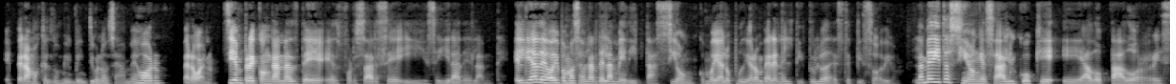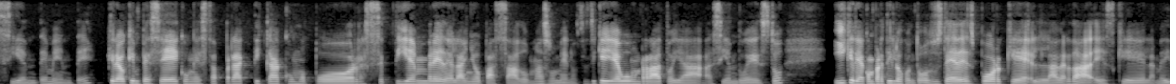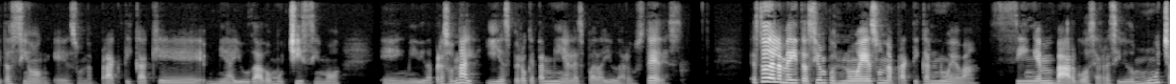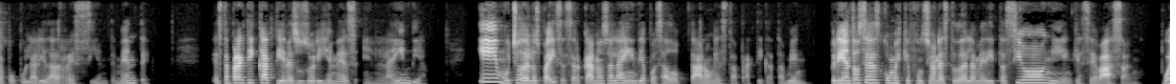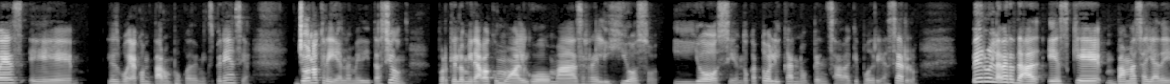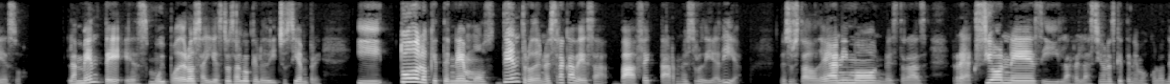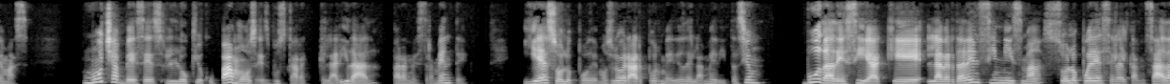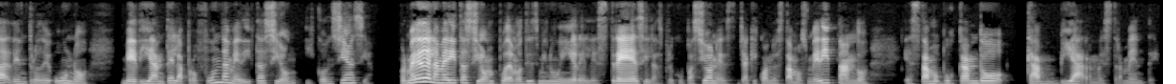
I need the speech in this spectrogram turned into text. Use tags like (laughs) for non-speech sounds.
Esperamos que el 2021 sea mejor, pero bueno, siempre con ganas de esforzarse y seguir adelante. El día de hoy vamos a hablar de la meditación, como ya lo pudieron ver en el título de este episodio. La meditación es algo que he adoptado recientemente. Creo que empecé con esta práctica como por septiembre del año pasado, más o menos. Así que llevo un rato ya haciendo esto y quería compartirlo con todos ustedes porque la verdad es que la meditación es una práctica que me ha ayudado muchísimo en mi vida personal y espero que también les pueda ayudar a ustedes. Esto de la meditación pues no es una práctica nueva, sin embargo se ha recibido mucha popularidad recientemente. Esta práctica tiene sus orígenes en la India y muchos de los países cercanos a la India pues adoptaron esta práctica también. Pero ¿y entonces cómo es que funciona esto de la meditación y en qué se basan? Pues eh, les voy a contar un poco de mi experiencia. Yo no creía en la meditación porque lo miraba como algo más religioso y yo, siendo católica, no pensaba que podría hacerlo. Pero la verdad es que va más allá de eso. La mente es muy poderosa y esto es algo que lo he dicho siempre. Y todo lo que tenemos dentro de nuestra cabeza va a afectar nuestro día a día nuestro estado de ánimo, nuestras reacciones y las relaciones que tenemos con los demás. Muchas veces lo que ocupamos es buscar claridad para nuestra mente y eso lo podemos lograr por medio de la meditación. Buda decía que la verdad en sí misma solo puede ser alcanzada dentro de uno mediante la profunda meditación y conciencia. Por medio de la meditación podemos disminuir el estrés y las preocupaciones, ya que cuando estamos meditando estamos buscando cambiar nuestra mente.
